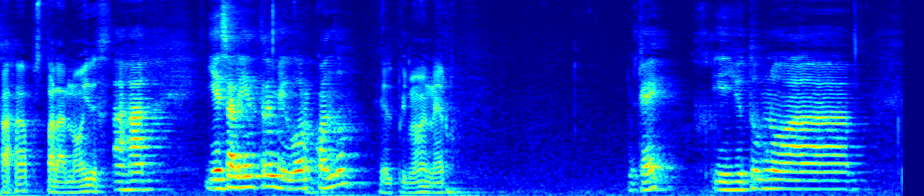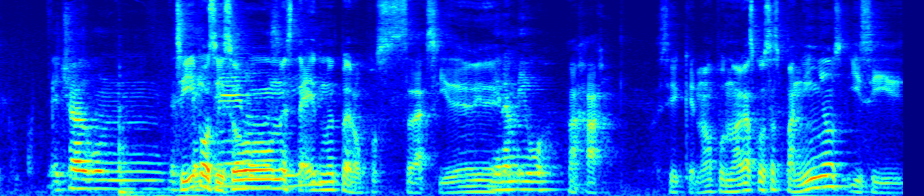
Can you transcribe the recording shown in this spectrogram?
Ajá, pues paranoides. Ajá. ¿Y esa ley entra en vigor cuándo? El primero de enero. Ok. ¿Y YouTube no ha hecho algún Sí, pues hizo un statement, pero pues así de... Bien ambiguo. Ajá. Así que no, pues no hagas cosas para niños y si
